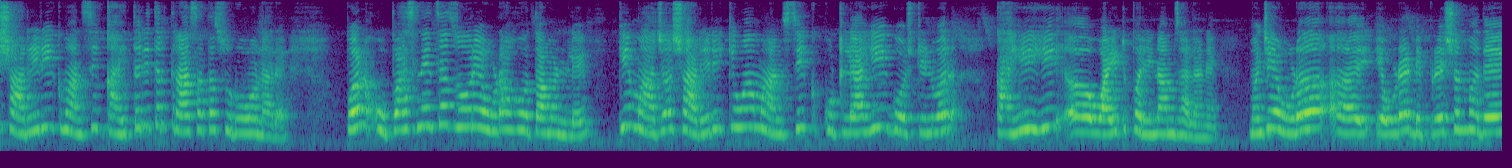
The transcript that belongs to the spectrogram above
शारीरिक मानसिक काहीतरी तर त्रास आता सुरू होणार आहे. पण उपासनेचा जोर एवढा होता म्हणले की माझ्या शारीरिक किंवा मानसिक कुठल्याही गोष्टींवर काहीही वाईट परिणाम झाला नाही. म्हणजे एवढं एवढ्या डिप्रेशनमध्ये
